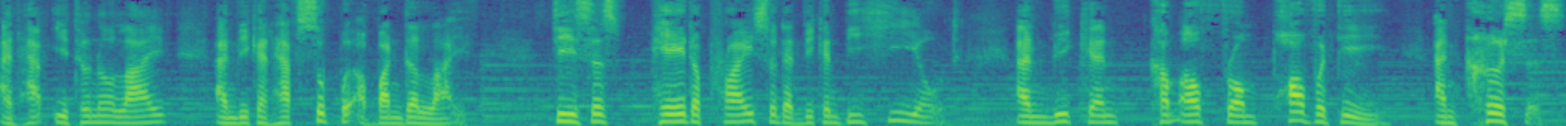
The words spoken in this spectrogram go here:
and have eternal life and we can have super abundant life. Jesus paid the price so that we can be healed and we can come out from poverty and curses.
